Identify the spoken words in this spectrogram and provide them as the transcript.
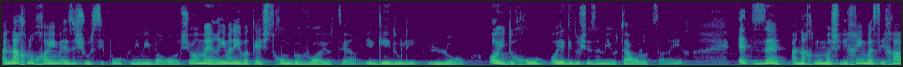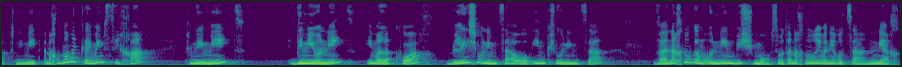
אנחנו חיים איזשהו סיפור פנימי בראש, שאומר, אם אני אבקש סכום גבוה יותר, יגידו לי לא. או ידחו, או יגידו שזה מיותר או לא צריך. את זה אנחנו משליכים בשיחה הפנימית. אנחנו לא מקיימים שיחה פנימית, דמיונית, עם הלקוח, בלי שהוא נמצא או אם כשהוא נמצא, ואנחנו גם עונים בשמו. זאת אומרת, אנחנו אומרים, אני רוצה, נניח,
